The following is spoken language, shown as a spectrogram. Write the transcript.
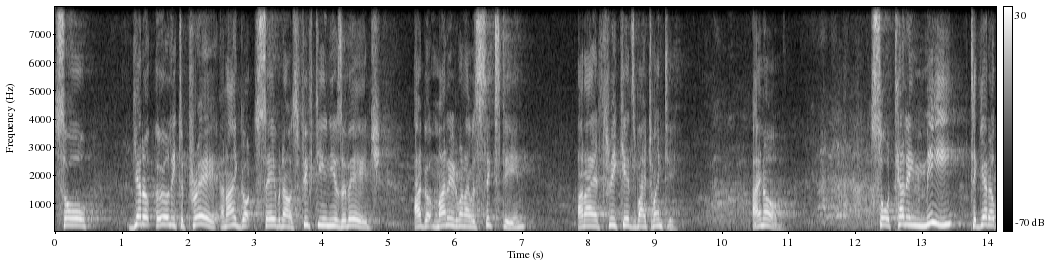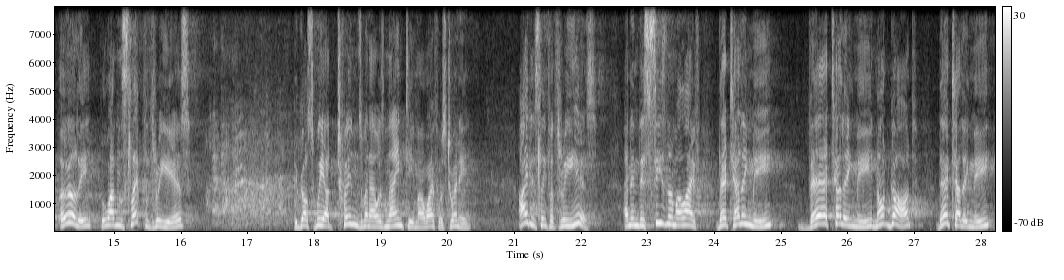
So get up early to pray. And I got saved when I was 15 years of age. I got married when I was 16. And I had three kids by 20. I know. So telling me to get up early, who hadn't slept for three years, because we had twins when I was 90, my wife was 20, I didn't sleep for three years. And in this season of my life, they're telling me, they're telling me, not God, they're telling me,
